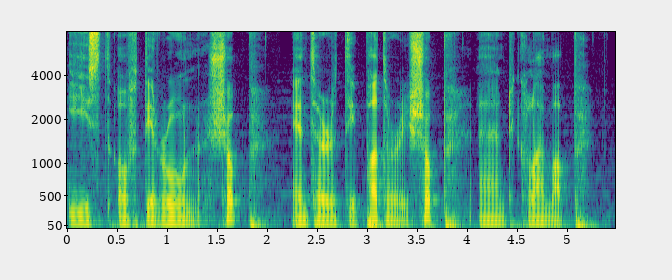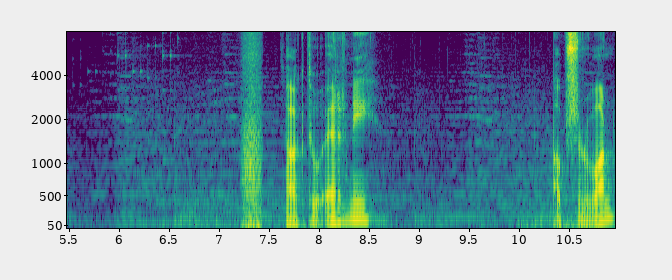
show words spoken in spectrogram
East of the rune shop, enter the pottery shop and climb up. Talk to Ernie. Option 1.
